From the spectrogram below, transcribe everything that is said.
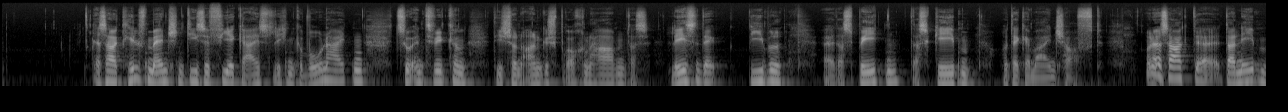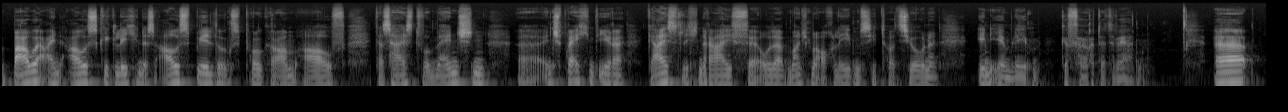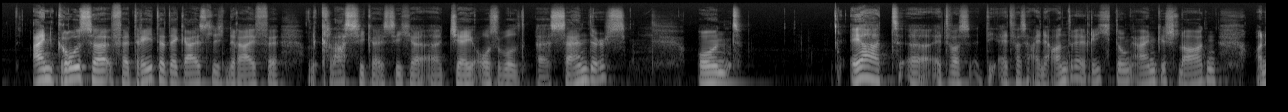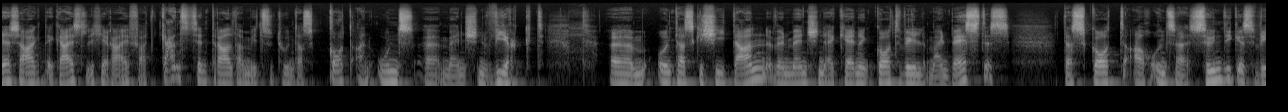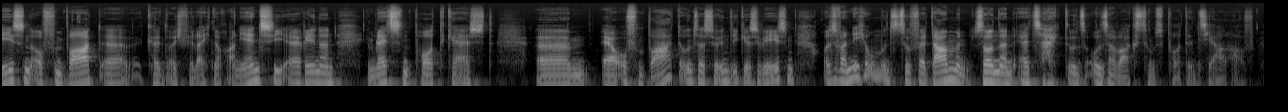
er sagt, hilf Menschen, diese vier geistlichen Gewohnheiten zu entwickeln, die ich schon angesprochen haben, das Lesen der Bibel, äh, das Beten, das Geben und der Gemeinschaft. Und er sagt, daneben baue ein ausgeglichenes Ausbildungsprogramm auf, das heißt, wo Menschen äh, entsprechend ihrer geistlichen Reife oder manchmal auch Lebenssituationen in ihrem Leben gefördert werden. Äh, ein großer Vertreter der geistlichen Reife und Klassiker ist sicher äh, J. Oswald äh, Sanders. Und er hat äh, etwas, die, etwas eine andere Richtung eingeschlagen und er sagt, die geistliche Reife hat ganz zentral damit zu tun, dass Gott an uns äh, Menschen wirkt. Ähm, und das geschieht dann, wenn Menschen erkennen, Gott will mein Bestes dass Gott auch unser sündiges Wesen offenbart. Äh, könnt euch vielleicht noch an Jensi erinnern im letzten Podcast. Ähm, er offenbart unser sündiges Wesen und zwar nicht, um uns zu verdammen, sondern er zeigt uns unser Wachstumspotenzial auf.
